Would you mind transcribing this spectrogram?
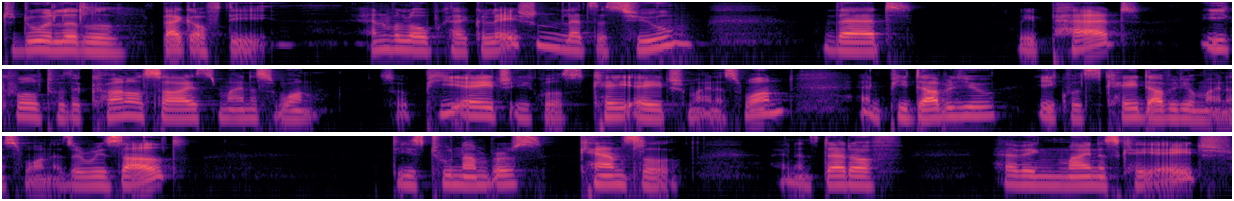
to do a little back of the envelope calculation, let's assume that we pad equal to the kernel size minus 1. So pH equals kh minus 1 and pw equals kw minus 1. As a result, these two numbers cancel. And instead of having minus kh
